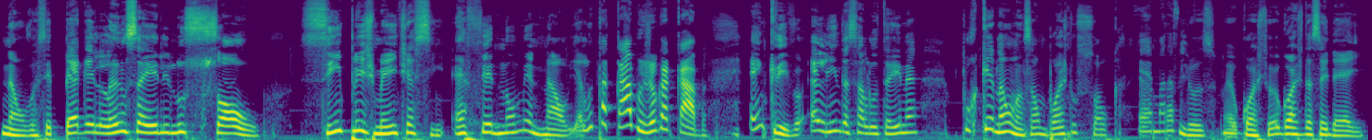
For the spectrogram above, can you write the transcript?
Não, você pega e lança ele no Sol. Simplesmente assim, é fenomenal. E a luta acaba, o jogo acaba. É incrível, é linda essa luta aí, né? Por que não lançar um boss no sol, cara? É maravilhoso. Eu gosto, eu gosto dessa ideia aí.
